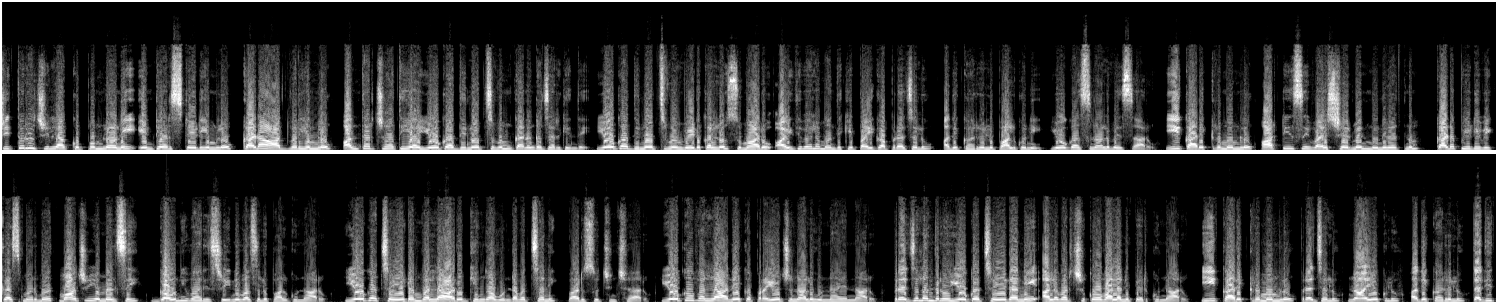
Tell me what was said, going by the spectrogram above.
చిత్తూరు జిల్లా కుప్పంలోని ఎన్టీఆర్ స్టేడియంలో కడ ఆధ్వర్యంలో అంతర్జాతీయ యోగా దినోత్సవం ఘనంగా జరిగింది. యోగా దినోత్సవం వేడుకల్లో సుమారు ఐదు వేల మందికి పైగా ప్రజలు అధికారులు పాల్గొని యోగాసనాలు వేశారు. ఈ కార్యక్రమంలో ఆర్టీసీ వైస్ చైర్మన్ మునిరత్నం కడపీడి వికాస్ మర్మ మాజీ ఎమ్మెల్సీ గౌనివారి శ్రీనివాసులు పాల్గొన్నారు. యోగా చేయడం వల్ల ఆరోగ్యంగా ఉండవచ్చని వారు సూచించారు. యోగా వల్ల అనేక ప్రయోజనాలు ఉన్నాయన్నారు. ప్రజలందరూ యోగా చేయడాన్ని అలవర్చుకోవాలని పేర్కొన్నారు. ఈ కార్యక్రమంలో ప్రజలు నాయకులు అధికారులు తదితరులు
